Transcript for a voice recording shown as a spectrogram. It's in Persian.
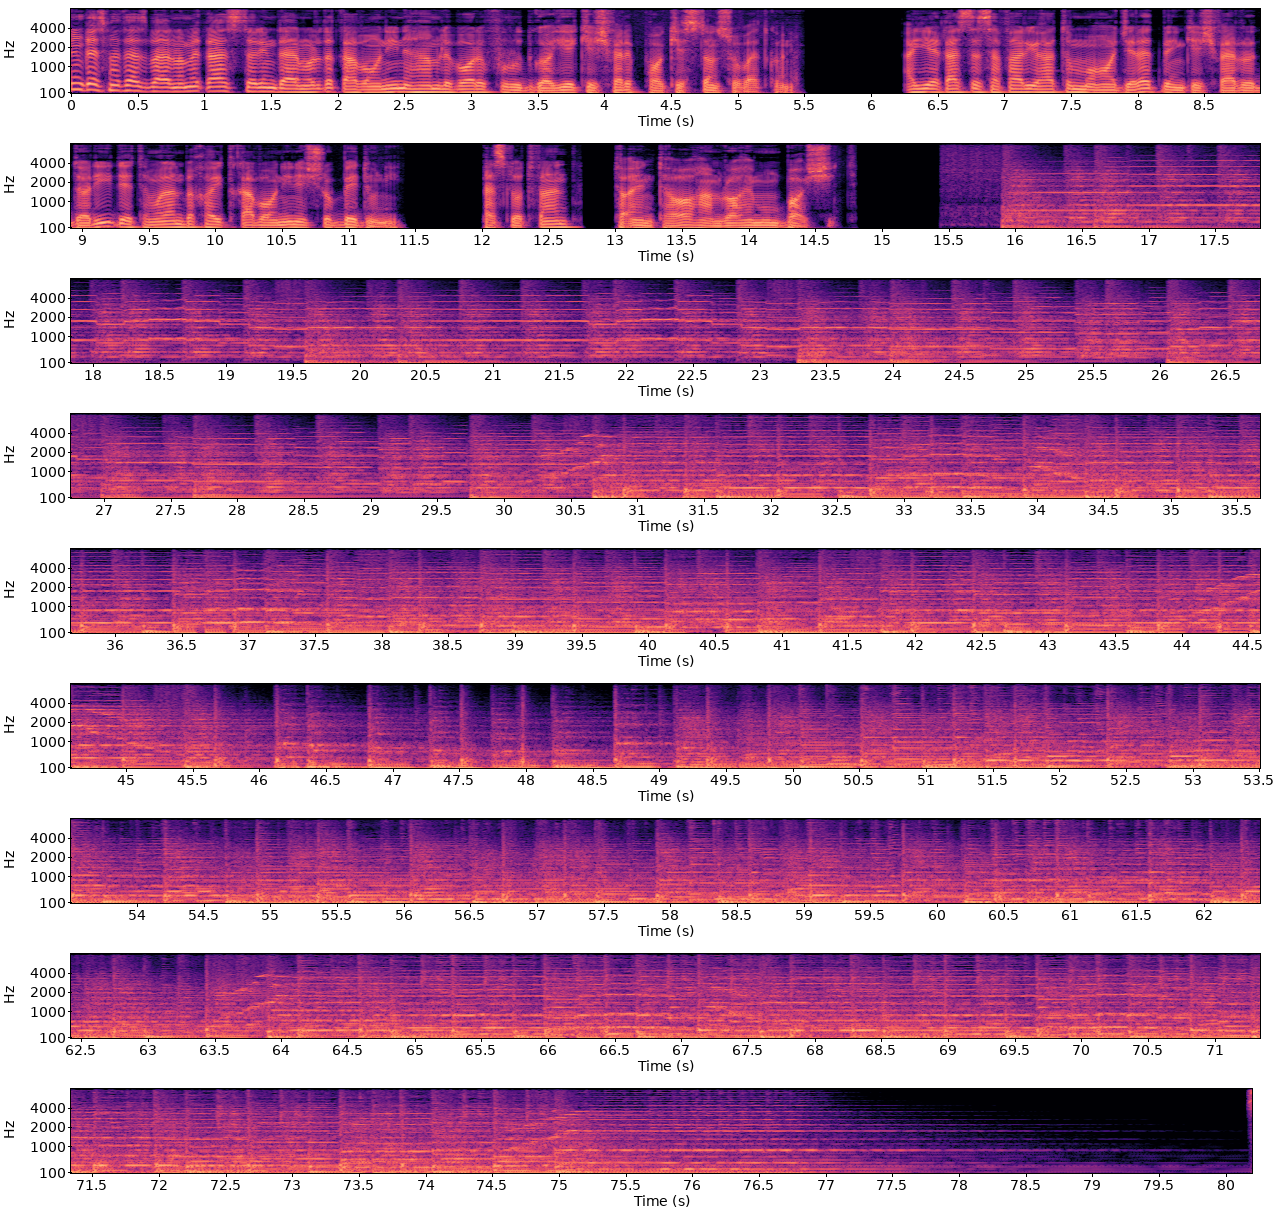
این قسمت از برنامه قصد داریم در مورد قوانین حمل بار فرودگاهی کشور پاکستان صحبت کنیم. اگه قصد سفر یا حتی مهاجرت به این کشور رو دارید احتمالاً بخواید قوانینش رو بدونید. پس لطفاً تا انتها همراهمون باشید.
